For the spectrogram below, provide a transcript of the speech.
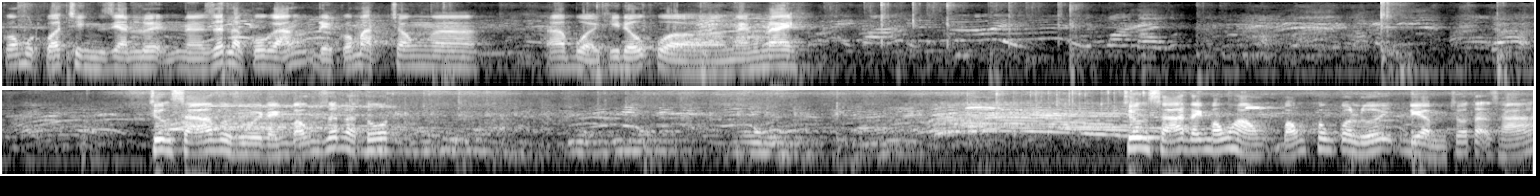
có một quá trình rèn luyện à, rất là cố gắng để có mặt trong à, à, buổi thi đấu của ngày hôm nay. Trương Xá vừa rồi đánh bóng rất là tốt. Trương Xá đánh bóng hỏng, bóng không qua lưới, điểm cho Tạ Xá.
